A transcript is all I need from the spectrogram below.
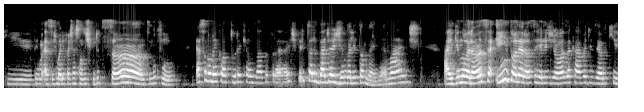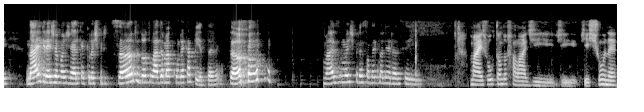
Que tem essas manifestações do Espírito Santo, enfim. essa nomenclatura que é usada para a espiritualidade agindo ali também, né? Mas a ignorância e intolerância religiosa acaba dizendo que na igreja evangélica aquilo é Espírito Santo e do outro lado é macumba é capeta. Então, mais uma expressão da intolerância aí. Mas voltando a falar de, de, de Exu, né?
